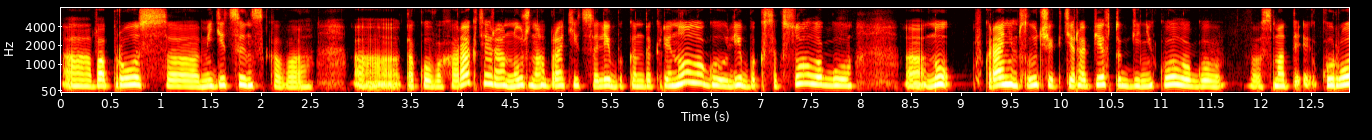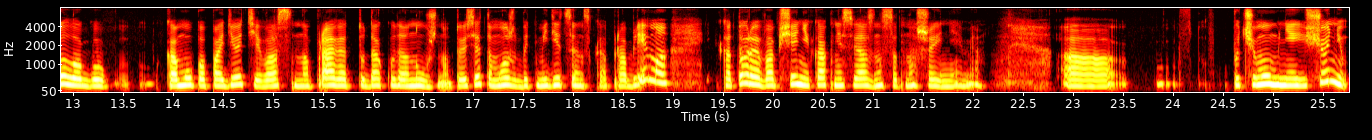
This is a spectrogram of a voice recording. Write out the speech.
а, вопрос а, медицинского а, такого характера. Нужно обратиться либо к эндокринологу, либо к сексологу. А, ну, в крайнем случае к терапевту, к гинекологу, к урологу, кому попадете, вас направят туда, куда нужно. То есть это может быть медицинская проблема, которая вообще никак не связана с отношениями. А почему мне еще не,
